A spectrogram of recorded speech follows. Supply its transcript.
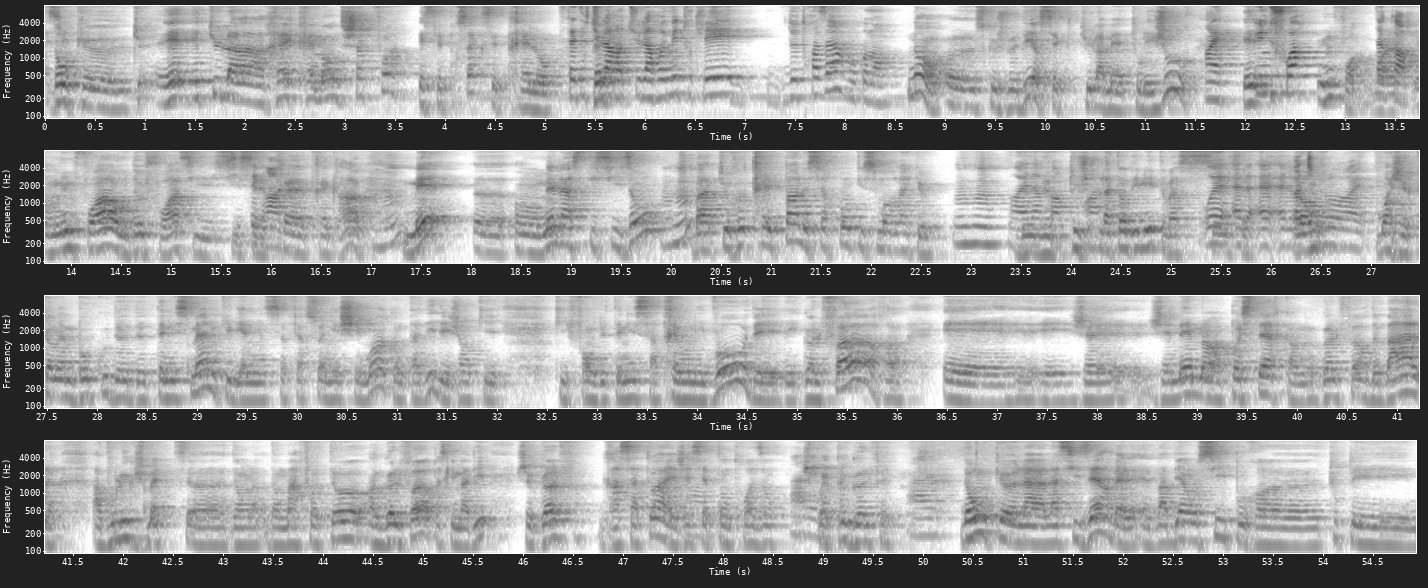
Donc, euh, tu- et, et tu la récrémentes chaque fois. Et c'est pour ça que c'est très long. C'est-à-dire tu la, tu la remets toutes les 2-3 heures ou comment? Non, euh, ce que je veux dire, c'est que tu la mets tous les jours, Ouais. Et- Une fois. une fois. D'accord. Voilà. Une fois ou deux fois si, si Si c'est très, très grave. Mhm. Mais euh, en élasticisant, Mhm. bah, tu ne recrées pas le serpent qui se mord la queue. Mhm. Ouais, De- de- d'accord. toujours- Ouais, La tendinite va se... Ouais, elle, elle, elle va Alors, toujours. Moi, j'ai quand même beaucoup de, de tennismen qui viennent se faire soigner chez moi, comme tu as dit, des gens qui, qui font du tennis à très haut niveau, des, des golfeurs. Et, et j'ai j'ai même un poster comme golfeur de balle a voulu que je mette euh, dans, la- dans ma photo un golfeur parce qu'il m'a dit je golfe grâce à toi et j'ai 73 ans. Ah je ne pouvais plus golfer. Ah. Donc euh, la, la ciserbe, elle, elle va bien aussi pour euh, toutes les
